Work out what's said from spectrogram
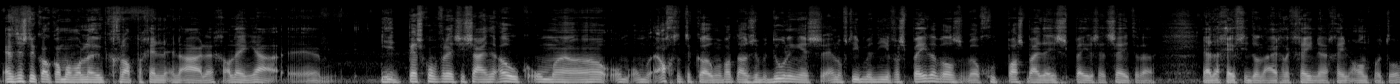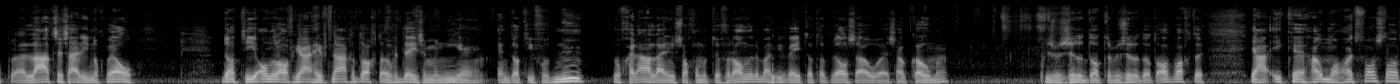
En het is natuurlijk ook allemaal wel leuk, grappig en, en aardig. Alleen ja, die persconferenties zijn er ook om, eh, om, om achter te komen wat nou zijn bedoeling is en of die manier van spelen wel, wel goed past bij deze spelers, et cetera. Ja, daar geeft hij dan eigenlijk geen, eh, geen antwoord op. Eh, later zei hij nog wel dat hij anderhalf jaar heeft nagedacht over deze manier. En dat hij voor nu nog geen aanleiding zag om het te veranderen. Maar wie weet dat dat wel zou, zou komen. Dus we zullen dat, we zullen dat afwachten. Ja, ik eh, hou me hard vast voor,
